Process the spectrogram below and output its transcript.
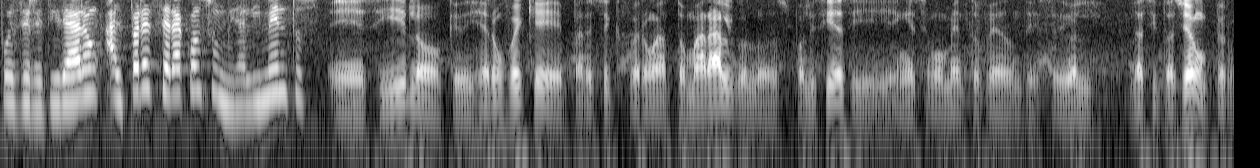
pues se retiraron al parecer a consumir alimentos. Eh, sí, lo que dijeron fue que parece que fueron a tomar algo los policías y en ese momento fue donde se dio la situación, pero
